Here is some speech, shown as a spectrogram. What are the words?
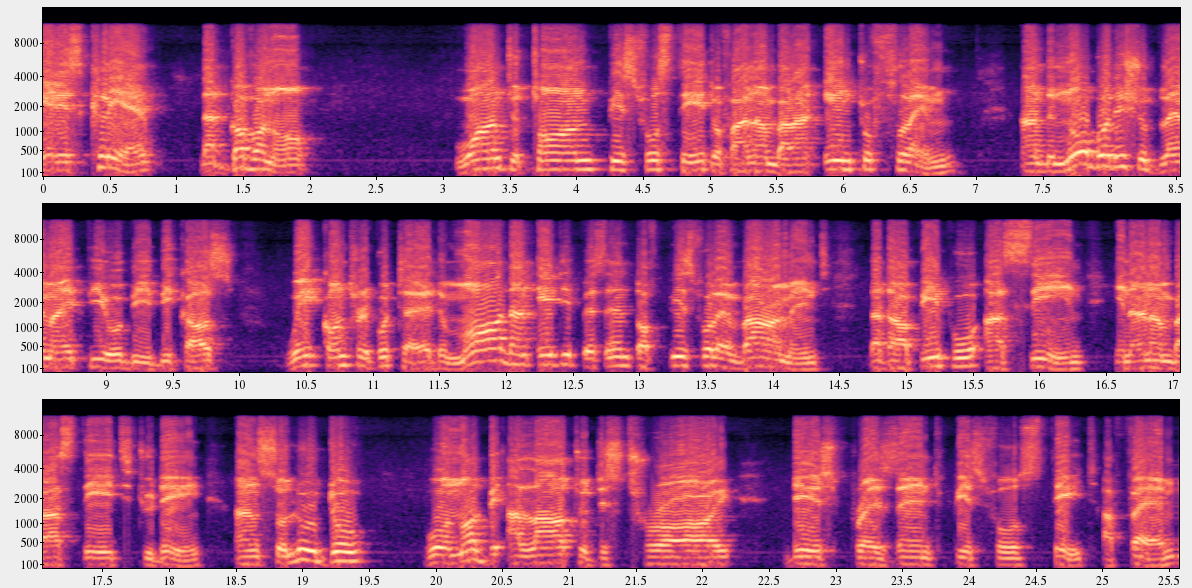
it is clear that governor want to turn peaceful state of Anambra into flame and nobody should blame IPOB because we contributed more than 80% of peaceful environment that our people are seeing in Anambra state today and Soludo will not be allowed to destroy this present peaceful state. Affirm,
